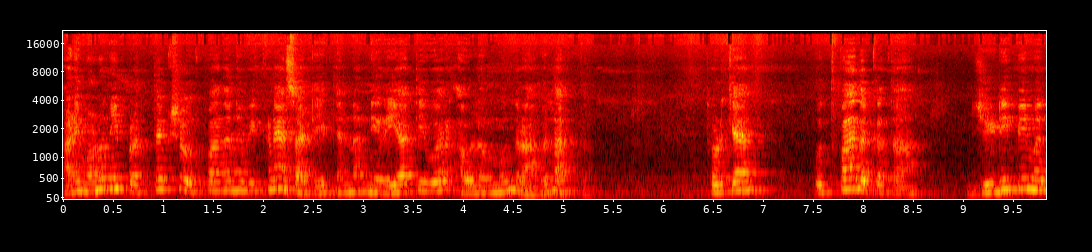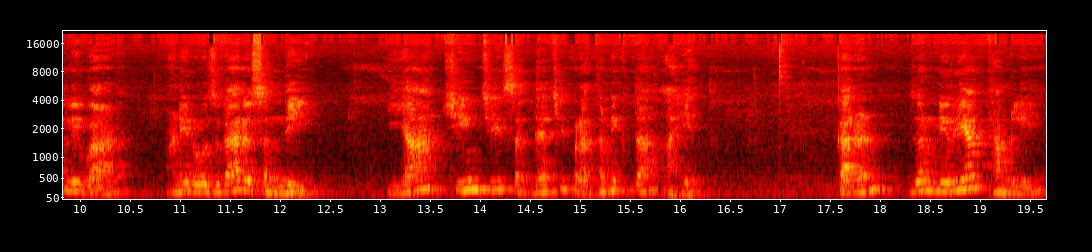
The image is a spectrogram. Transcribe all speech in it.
आणि म्हणून ही प्रत्यक्ष उत्पादनं विकण्यासाठी त्यांना निर्यातीवर अवलंबून राहावं लागतं. थोडक्यात उत्पादकता जी डी पीमधली वाढ आणि रोजगार संधी या चीनची सध्याची प्राथमिकता आहेत. कारण जर निर्यात थांबली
